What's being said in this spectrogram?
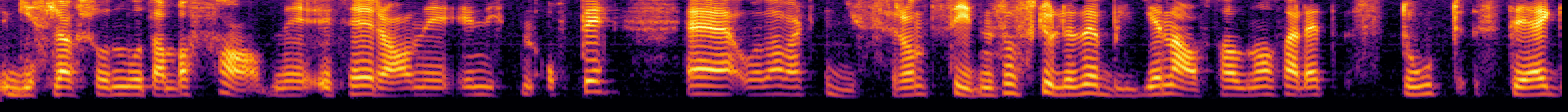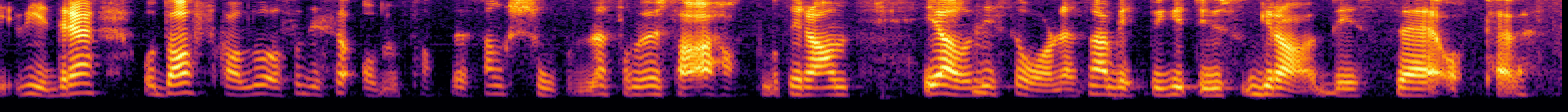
gisselaksjonen mot ambassaden i, Teheran i, i 1980. Eh, og det har vært isfront siden. Så skulle det bli en avtale nå, så er det et stort steg videre. Og da skal jo også disse omfattende sanksjonene som USA har hatt mot Iran i alle disse årene som er blitt bygget ut, gradvis eh, oppheves.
